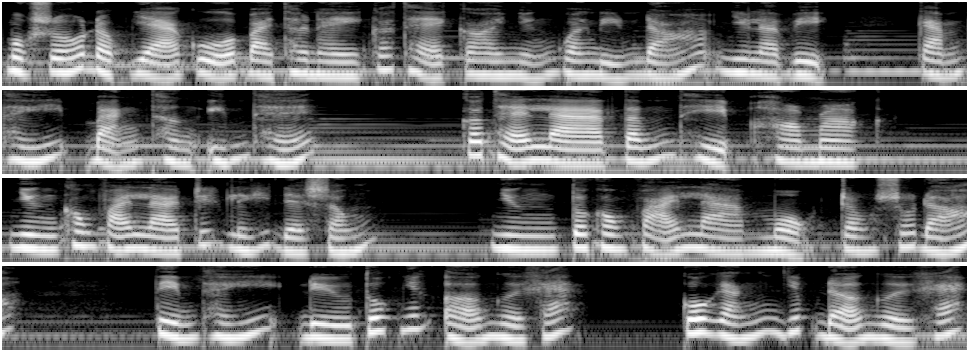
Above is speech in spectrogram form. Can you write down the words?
Một số độc giả của bài thơ này có thể coi những quan điểm đó như là việc cảm thấy bản thân yếm thế. Có thể là tấm thiệp hallmark, nhưng không phải là triết lý để sống. Nhưng tôi không phải là một trong số đó. Tìm thấy điều tốt nhất ở người khác, cố gắng giúp đỡ người khác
